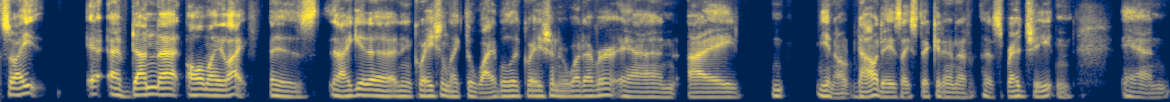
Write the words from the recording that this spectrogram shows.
so i I've done that all my life. Is I get a, an equation like the Weibull equation or whatever, and I, you know, nowadays I stick it in a, a spreadsheet and and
